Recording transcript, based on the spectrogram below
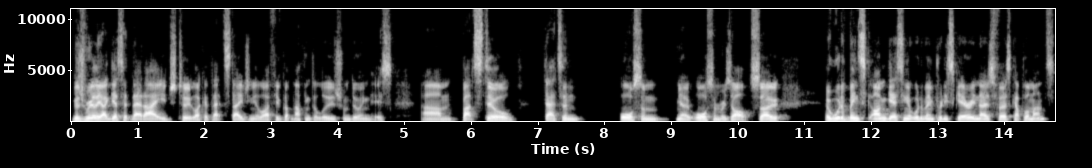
Because really, I guess at that age too, like at that stage in your life, you've got nothing to lose from doing this. Um, but still, that's an awesome, you know, awesome result. So it would have been, I'm guessing it would have been pretty scary in those first couple of months.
